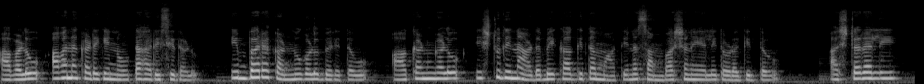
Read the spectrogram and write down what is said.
ಅವಳು ಅವನ ಕಡೆಗೆ ನೋಟ ಹರಿಸಿದಳು. ಇಬ್ಬರ ಕಣ್ಣುಗಳು ಬೆರೆತವು. ಆ ಕಣ್ಗಳು ಇಷ್ಟು ದಿನ ಆಡಬೇಕಾಗಿದ್ದ ಮಾತಿನ ಸಂಭಾಷಣೆಯಲ್ಲಿ ತೊಡಗಿದ್ದವು. ಅಷ್ಟರಲ್ಲಿ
